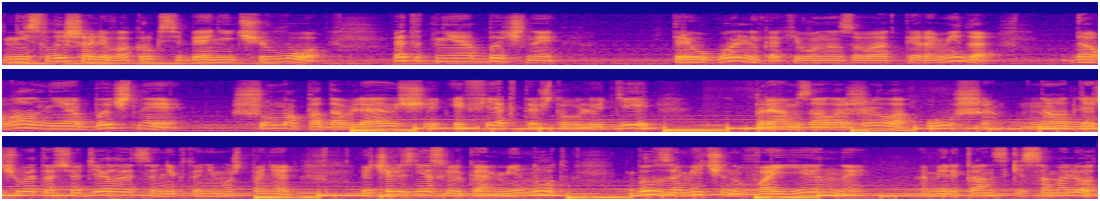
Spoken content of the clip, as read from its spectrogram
не слышали вокруг себя ничего. Этот необычный треугольник, как его называют пирамида, давал необычные шумоподавляющие эффекты, что у людей прям заложило уши. Но для чего это все делается, никто не может понять. И через несколько минут был замечен военный американский самолет.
